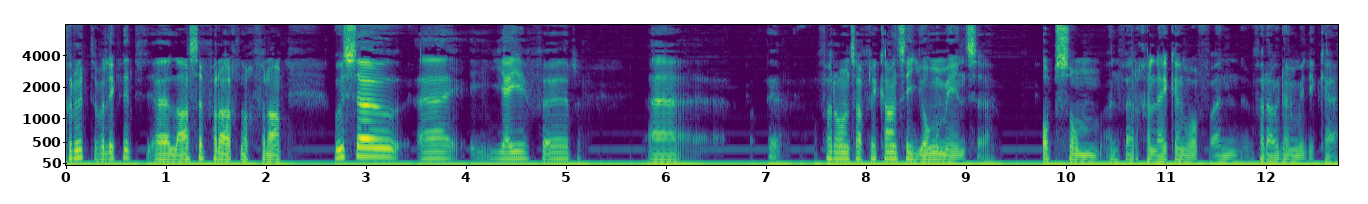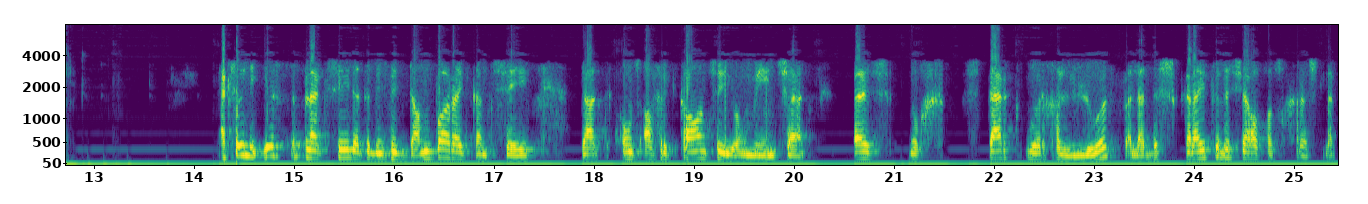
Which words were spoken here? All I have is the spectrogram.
groet wil ek net 'n uh, laaste vraag nog vra. Hoe sou uh jy vir uh vir ons Afrikaanse jong mense opsom in vergelyking of in verhouding met die kerk? Ek sou in die eerste plek sê dat 'n mens met dankbaarheid kan sê dat ons Afrikaanse jong mense is nog sterk oor geloof. Hulle beskryf hulle self as Christelik.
